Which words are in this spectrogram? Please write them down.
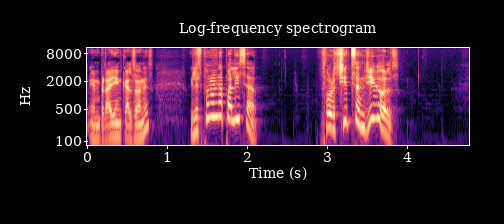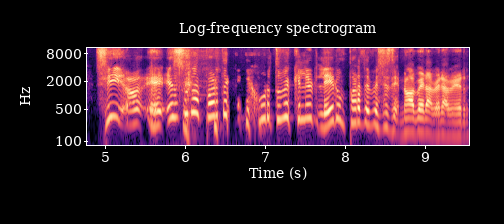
en braya, en calzones, y les pone una paliza. For shits and giggles. Sí, eh, es una parte que te juro, tuve que leer, leer un par de veces de, no, a ver, a ver, a ver,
